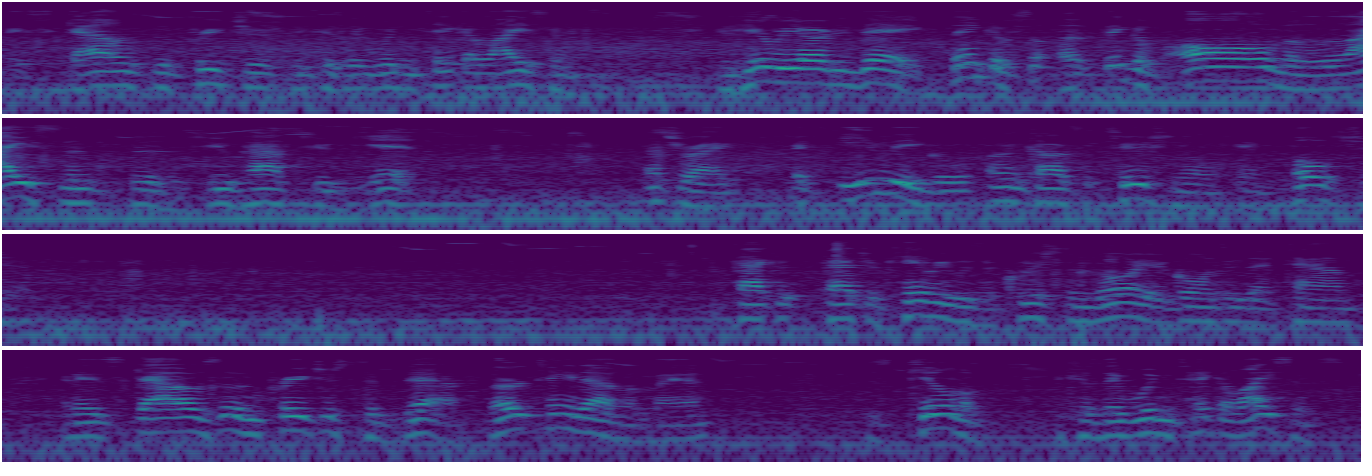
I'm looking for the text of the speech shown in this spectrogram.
They scourged the preachers because they wouldn't take a license. And here we are today. Think of uh, think of all the licenses you have to get. That's right. It's illegal, unconstitutional, and bullshit. Patrick, Patrick Henry was a Christian lawyer going through that town, and they scourged them preachers to death. Thirteen of them, man, just killed them because they wouldn't take a license.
